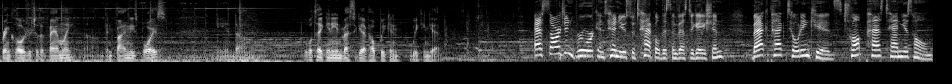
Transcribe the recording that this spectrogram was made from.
bring closure to the family um, and find these boys. And um, we'll take any investigative help we can we can get. As Sergeant Brewer continues to tackle this investigation, backpack-toting kids tromp past Tanya's home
